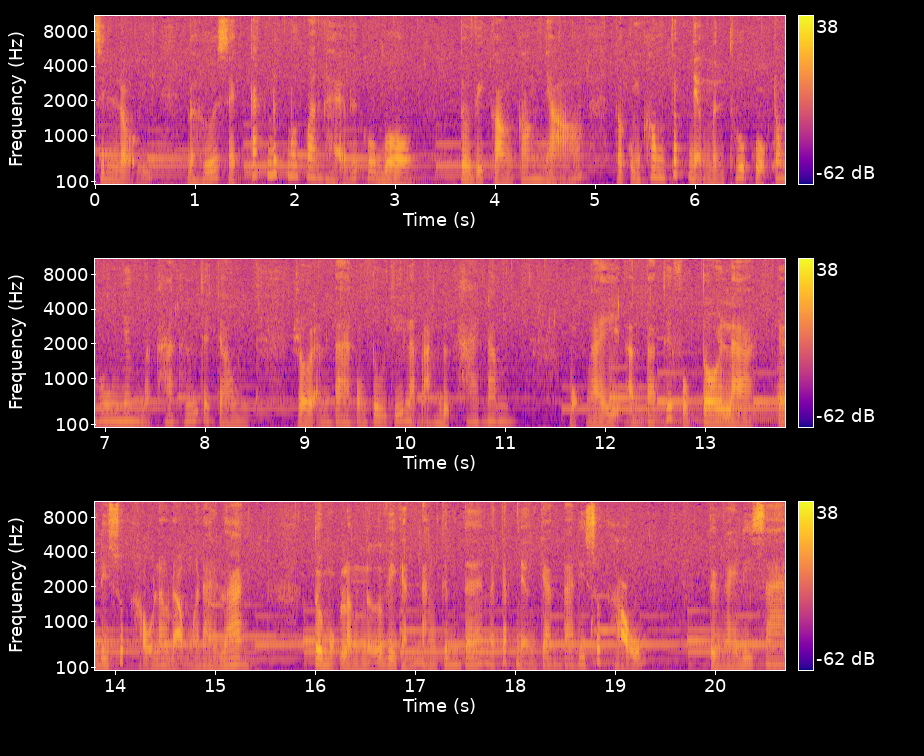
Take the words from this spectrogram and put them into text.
xin lỗi và hứa sẽ cắt đứt mối quan hệ với cô bồ tôi vì còn con nhỏ và cũng không chấp nhận mình thua cuộc trong hôn nhân mà tha thứ cho chồng. Rồi anh ta cũng tu chí làm ăn được 2 năm. Một ngày anh ta thuyết phục tôi là cho đi xuất khẩu lao động ở Đài Loan. Tôi một lần nữa vì gánh nặng kinh tế mà chấp nhận cho anh ta đi xuất khẩu. Từ ngày đi xa,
